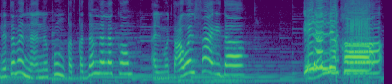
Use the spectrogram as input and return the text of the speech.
نتمنى أن نكون قد قدمنا لكم المتعة والفائدة. إلى اللقاء.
